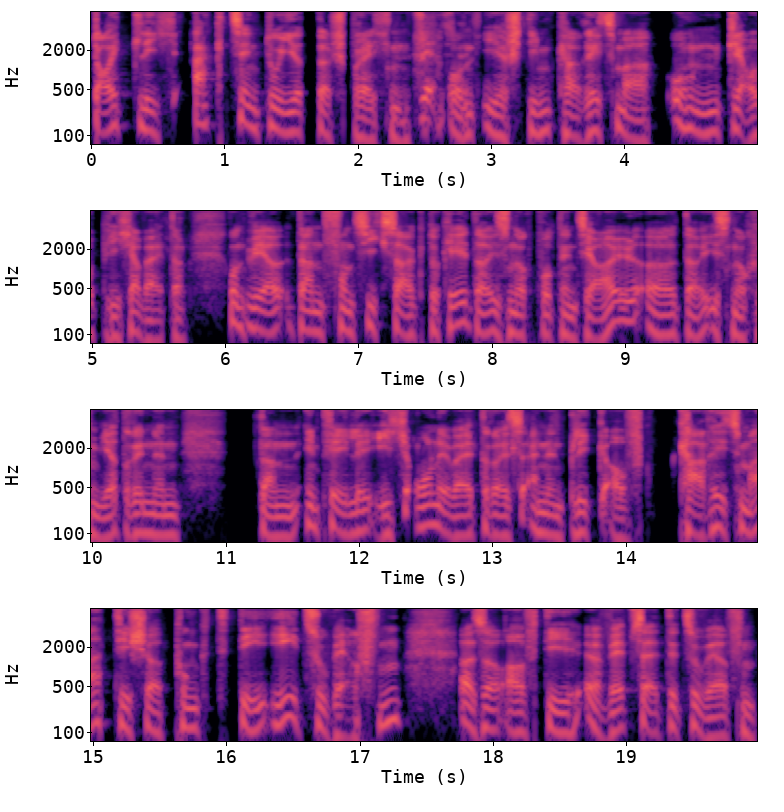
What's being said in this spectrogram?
deutlich akzentuierter sprechen und ihr Stimmcharisma unglaublich erweitern. Und wer dann von sich sagt, okay, da ist noch Potenzial, äh, da ist noch mehr drinnen, dann empfehle ich ohne weiteres einen Blick auf charismatischer.de zu werfen, also auf die äh, Webseite zu werfen,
